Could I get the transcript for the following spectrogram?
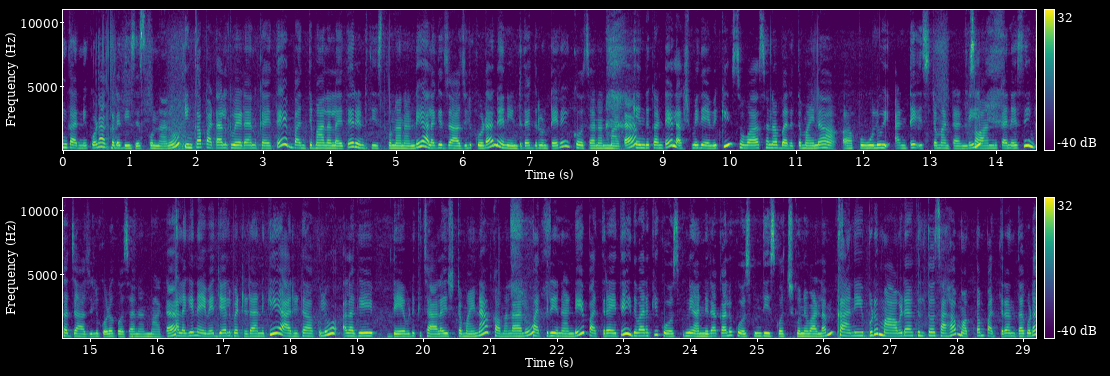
ఇంకా అన్ని కూడా అక్కడే తీసేసుకున్నాను. ఇంకా పటాలకు వేయడానికైతే బంతిమాలలు అయితే రెండు తీసుకున్నానండి. అలాగే జాజులు కూడా నేను ఇంటి దగ్గర ఉంటేనే కోసానమాట ఎందుకంటే లక్ష్మీదేవికి సువాసన భరితమైన పువ్వులు అంటే ఇష్టం అంటండి. అందుకనేసి ఇంకా జాజులు కూడా కోసానమాట అలాగే నైవేద్యాలు పెట్టడానికి అరిటాకులు అలాగే దేవుడికి చాలా ఇష్టమైన కమలాలు పత్రినండి. పత్రి అయితే ఇదివరకు కోసుకుని అన్ని రకాలు కోసుకుని తీసుకొచ్చుకునే వాళ్ళం. కానీ ఇప్పుడు మామిడాకులతో సహా మొత్తం పత్రి అంతా కూడా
